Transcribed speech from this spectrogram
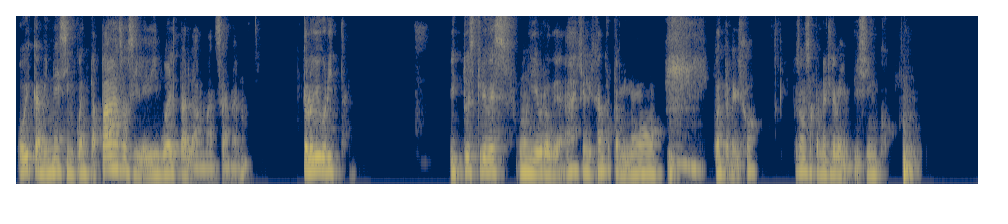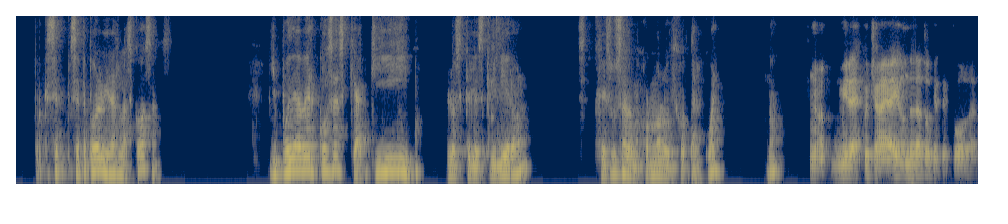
hoy caminé 50 pasos y le di vuelta a la manzana, ¿no? Te lo digo ahorita. Y tú escribes un libro de, ay, Alejandro caminó, ¿cuánto me dijo? Pues vamos a ponerle 25. Porque se, se te puede olvidar las cosas. Y puede haber cosas que aquí los que le escribieron, Jesús a lo mejor no lo dijo tal cual, ¿no? No, mira, escúchame, hay un dato que te puedo dar.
